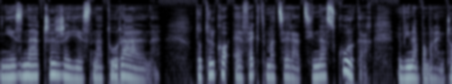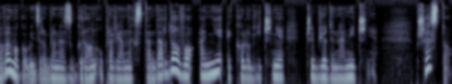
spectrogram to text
nie znaczy, że jest naturalne. To tylko efekt maceracji na skórkach. Wina pomarańczowe mogą być zrobione z gron uprawianych standardowo, a nie ekologicznie czy biodynamicznie. Przez to,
